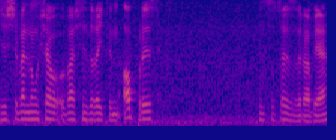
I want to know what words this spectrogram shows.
Jeszcze będę musiał właśnie zrobić ten oprysk, więc to też zrobię.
